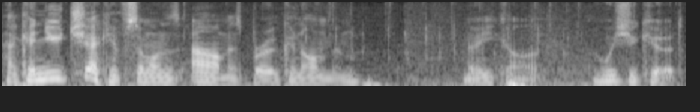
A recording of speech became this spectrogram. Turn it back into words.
How can you check if someone's arm is broken on them? No, you can't. I wish you could.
